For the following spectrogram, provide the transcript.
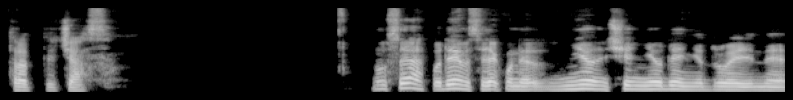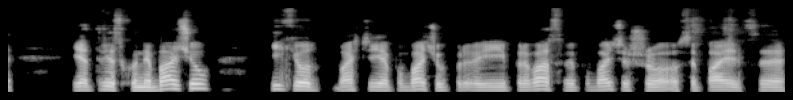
тратити час. Ну все, подивимося, як вони. Ні, ще ні один, ні другий не, я тріску не бачив. Тільки от, бачите, я побачив і при вас, ви побачите, що осипається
